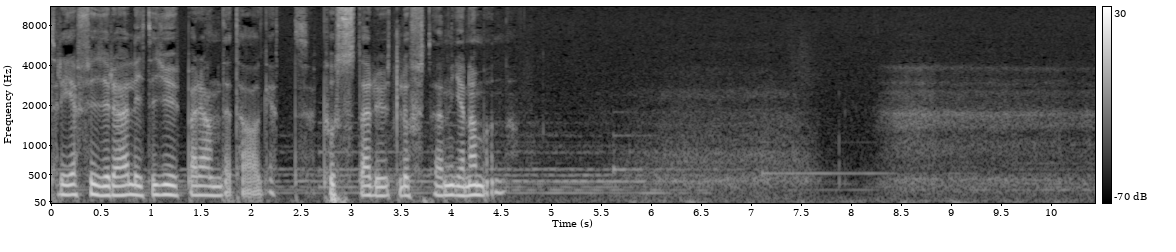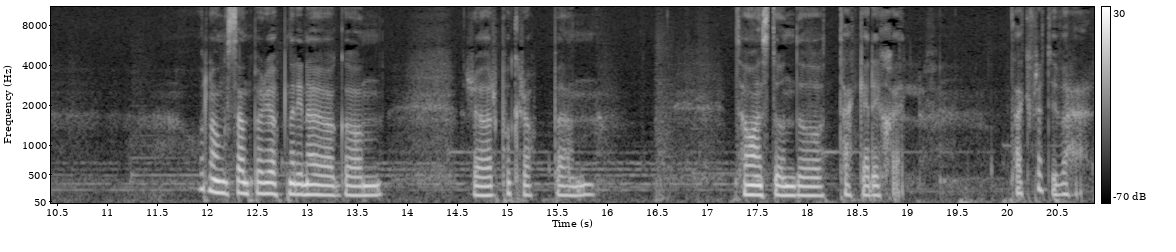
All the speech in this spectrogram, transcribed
tre, fyra lite djupare andetaget. Pustar ut luften genom munnen. Och långsamt börja öppna dina ögon. Rör på kroppen. Ta en stund och tacka dig själv. Tack för att du var här.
